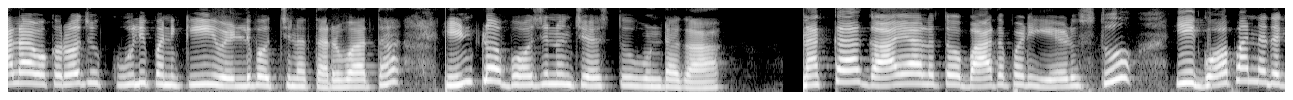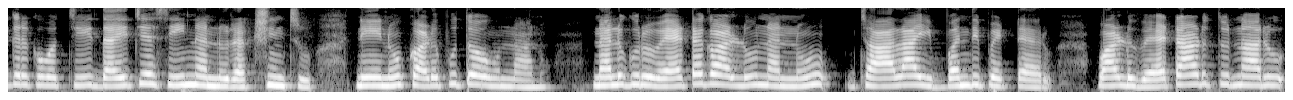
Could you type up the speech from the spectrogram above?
అలా ఒకరోజు కూలి పనికి వెళ్ళి వచ్చిన తరువాత ఇంట్లో భోజనం చేస్తూ ఉండగా నక్క గాయాలతో బాధపడి ఏడుస్తూ ఈ గోపన్న దగ్గరకు వచ్చి దయచేసి నన్ను రక్షించు. నేను కడుపుతో ఉన్నాను. నలుగురు వేటగాళ్ళు నన్ను చాలా ఇబ్బంది పెట్టారు. వాళ్ళు వేటాడుతున్నారు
